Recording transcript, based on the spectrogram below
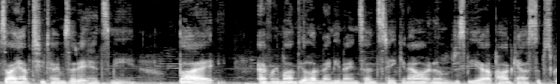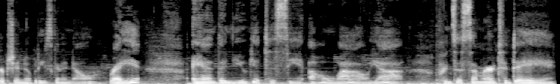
So I have two times that it hits me. But every month you'll have 99 cents taken out and it'll just be a podcast subscription. Nobody's going to know, right? And then you get to see, oh, wow, yeah, Princess Summer today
